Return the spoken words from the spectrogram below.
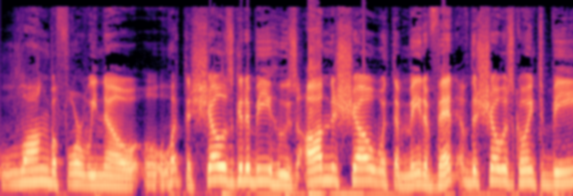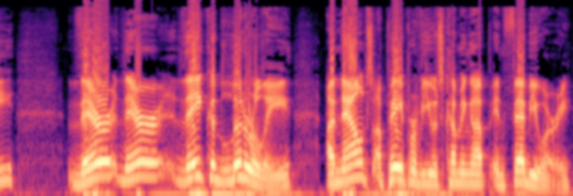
long before we know what the show's going to be, who's on the show, what the main event of the show is going to be. They're, they're, they could literally announce a pay per view is coming up in February,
